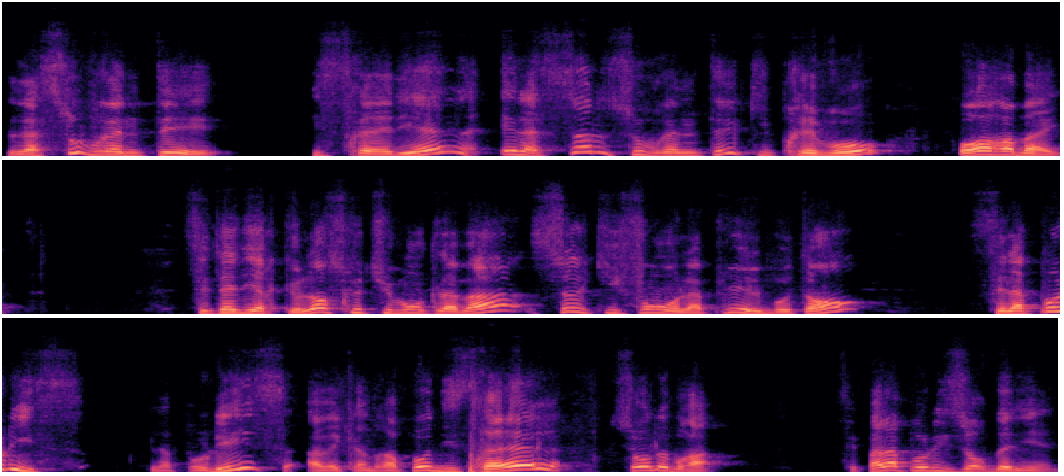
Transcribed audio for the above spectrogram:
la souveraineté israélienne est la seule souveraineté qui prévaut au Harabaït. C'est-à-dire que lorsque tu montes là-bas, ceux qui font la pluie et le beau temps, c'est la police. La police avec un drapeau d'Israël sur le bras. Ce n'est pas la police jordanienne.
